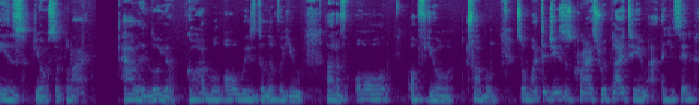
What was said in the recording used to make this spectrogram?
is your supply. Hallelujah. God will always deliver you out of all of your trouble. So, what did Jesus Christ reply to him? Uh, he said,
